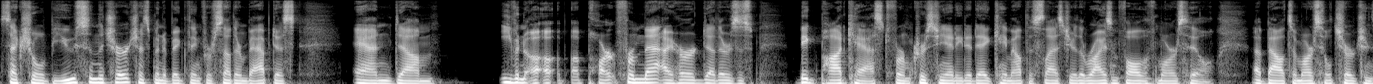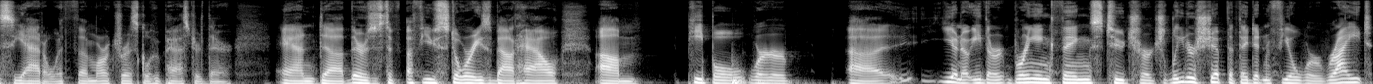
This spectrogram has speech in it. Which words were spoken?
sexual abuse in the church has been a big thing for Southern Baptist, and um, even a- a- apart from that, I heard uh, there's this big podcast from Christianity Today came out this last year, "The Rise and Fall of Mars Hill," about uh, Mars Hill Church in Seattle with uh, Mark Driscoll, who pastored there. And uh, there's just a, a few stories about how um, people were uh, you know, either bringing things to church leadership that they didn't feel were right,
